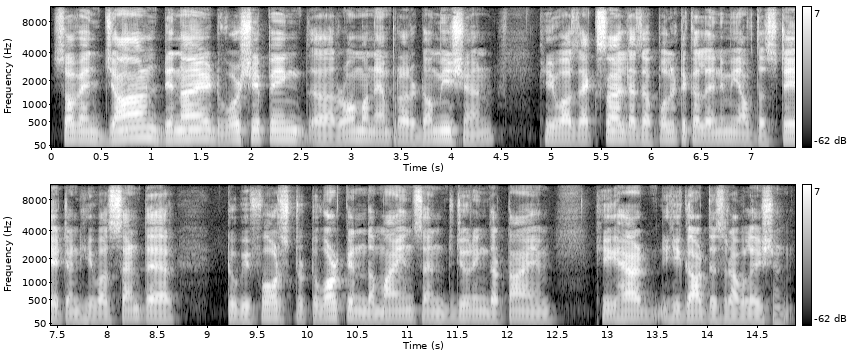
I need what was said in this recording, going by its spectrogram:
So when John denied worshipping the Roman Emperor Domitian, he was exiled as a political enemy of the state and he was sent there to be forced to, to work in the mines and during the time he had he got this revelation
